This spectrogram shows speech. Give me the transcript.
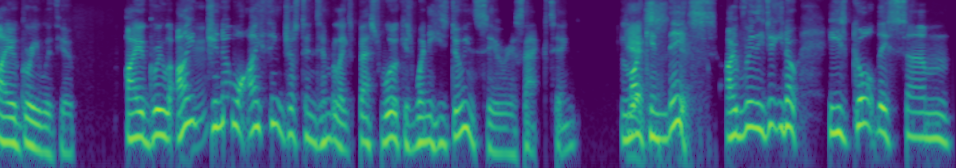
I agree with you. I agree. With, I mm-hmm. do you know what I think Justin Timberlake's best work is when he's doing serious acting, like yes, in this. Yes. I really do. You know, he's got this. um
